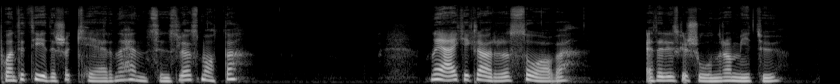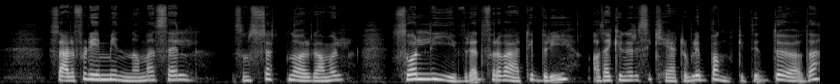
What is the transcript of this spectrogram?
på en til tider sjokkerende hensynsløs måte. Når jeg ikke klarer å sove etter diskusjoner om metoo, så er det fordi minnet om meg selv, som 17 år gammel, så livredd for å være til bry at jeg kunne risikert å bli banket til døde,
